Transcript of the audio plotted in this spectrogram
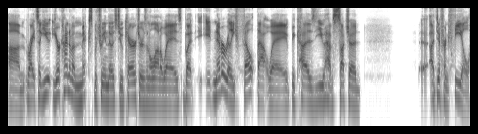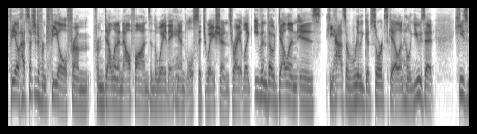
Um, right. So you, you're kind of a mix between those two characters in a lot of ways, but it never really felt that way because you have such a a different feel. Theo has such a different feel from from Delenn and Alphonse in the way they handle situations, right? Like even though Delenn is he has a really good sword skill and he'll use it, he's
